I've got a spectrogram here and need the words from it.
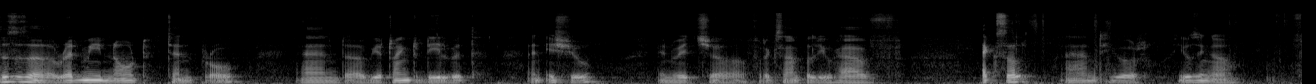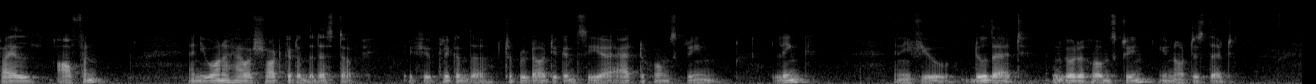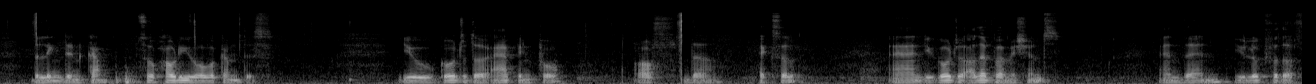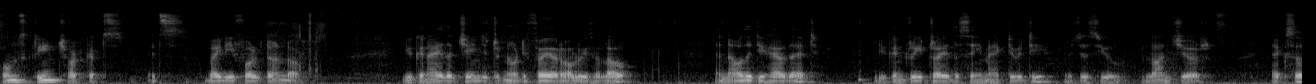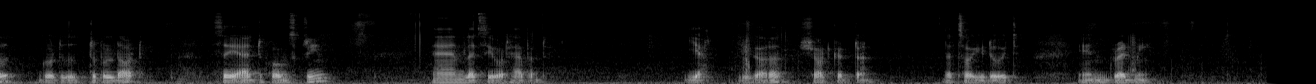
This is a Redmi Note 10 Pro and uh, we are trying to deal with an issue in which uh, for example you have Excel and you're using a file often and you want to have a shortcut on the desktop. If you click on the triple dot you can see a add to home screen link and if you do that and go to home screen you notice that the link didn't come. So how do you overcome this you go to the app info of the Excel and you go to other permissions and then you look for the home screen shortcuts. It's by default turned off. You can either change it to notify or always allow. And now that you have that you can retry the same activity which is you launch your Excel go to the triple dot say add to home screen and let's see what happened. Yeah you got a shortcut done. That's how you do it in Redmi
